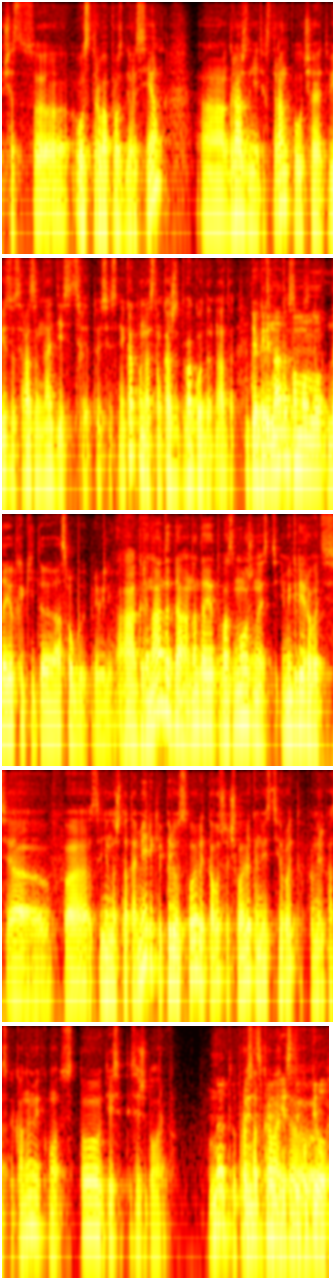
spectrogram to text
сейчас э, острый вопрос для россиян, граждане этих стран получают визу сразу на 10 лет. То есть, если не как у нас там каждые два года надо. А Гренада, по-моему, дает какие-то особые привилегии. А Гренада, да, она дает возможность эмигрировать э, в Соединенные Штаты Америки при условии того, что человек инвестирует в американскую экономику 110 тысяч долларов. Ну, это, Просто принципе, открывает... Если ты э, купил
